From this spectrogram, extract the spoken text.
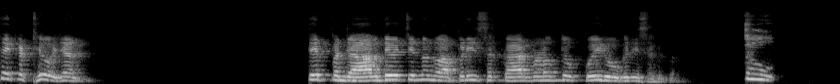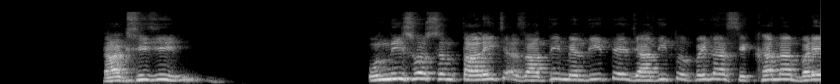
ਤੇ ਇਕੱਠੇ ਹੋ ਜਾਣ ਤੇ ਪੰਜਾਬ ਦੇ ਵਿੱਚ ਇਹਨਾਂ ਨੂੰ ਆਪਣੀ ਸਰਕਾਰ ਬਣਾਉਣ ਤੋਂ ਕੋਈ ਰੋਕ ਨਹੀਂ ਸਕਦਾ। ਜੀ। ਸਾਕਸ਼ੀ ਜੀ 1947 ਚ ਆਜ਼ਾਦੀ ਮਿਲਦੀ ਤੇ ਆਜ਼ਾਦੀ ਤੋਂ ਪਹਿਲਾਂ ਸਿੱਖਾਂ ਨਾਲ ਬੜੇ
